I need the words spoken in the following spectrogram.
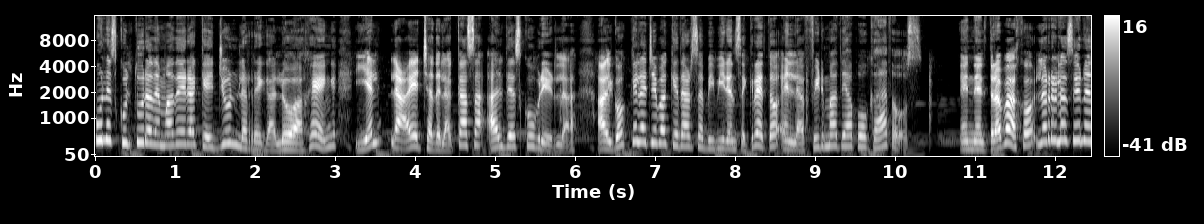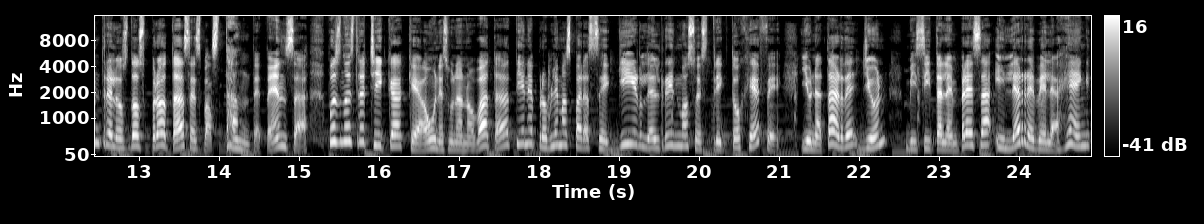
una escultura de madera que Jun le regaló a Heng y él la echa de la casa al descubrirla, algo que la lleva a quedarse a vivir en secreto en la firma de abogados. En el trabajo, la relación entre los dos protas es bastante tensa, pues nuestra chica, que aún es una novata, tiene problemas para seguirle el ritmo a su estricto jefe, y una tarde, Jun visita la empresa y le revela a Heng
